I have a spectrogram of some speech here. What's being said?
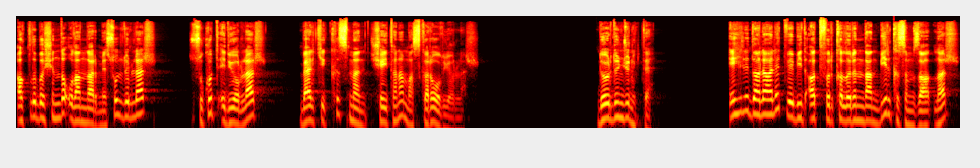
aklı başında olanlar mesuldürler, sukut ediyorlar, belki kısmen şeytana maskara oluyorlar. Dördüncü nükte Ehli dalalet ve bid'at fırkalarından bir kısım zatlar,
